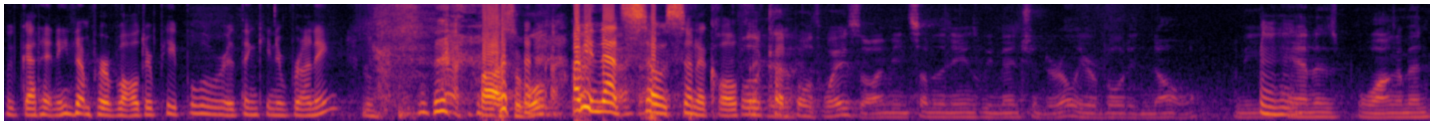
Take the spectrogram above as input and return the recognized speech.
we've got any number of older people who are thinking of running? Possible. I mean, that's so cynical. Well, it cut both ways, though. I mean, some of the names we mentioned earlier voted no. I mean, Hannah's, Wangemann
